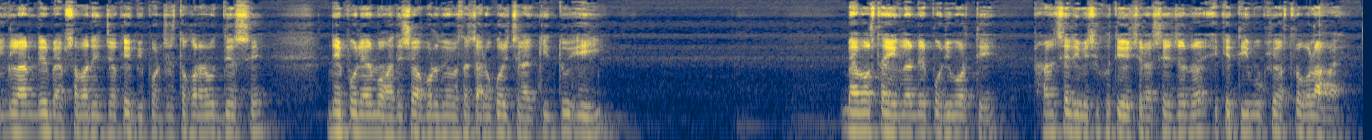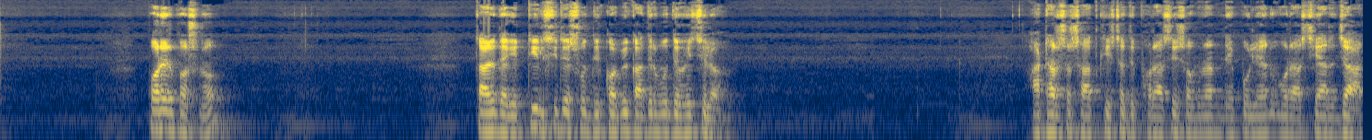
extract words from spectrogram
ইংল্যান্ডের ব্যবসা বাণিজ্যকে বিপর্যস্ত করার উদ্দেশ্যে নেপোলিয়ান মহাদেশীয় অবরোধ ব্যবস্থা চালু করেছিলেন। কিন্তু এই ব্যবস্থা ইংল্যান্ডের পরিবর্তে ফ্রান্সেরই বেশি ক্ষতি হয়েছিল। সেই জন্য একে দ্বিমুখী অস্ত্র বলা হয়। পরের প্রশ্ন। তার দেখে টিল সিটের সন্ধি কবে কাদের মধ্যে হয়েছিল? আঠারোশো সাত খ্রিস্টাব্দে ফরাসি সম্রাট নেপোলিয়ান ও রাশিয়ার জার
